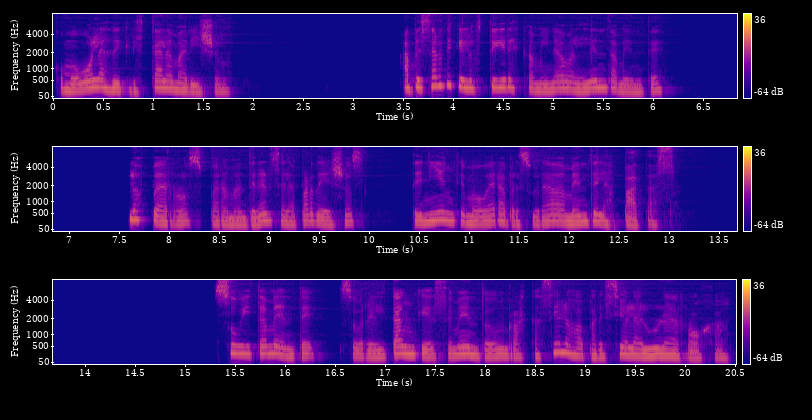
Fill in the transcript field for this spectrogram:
como bolas de cristal amarillo. A pesar de que los tigres caminaban lentamente, los perros, para mantenerse a la par de ellos, tenían que mover apresuradamente las patas. Súbitamente, sobre el tanque de cemento de un rascacielos apareció la luna roja.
